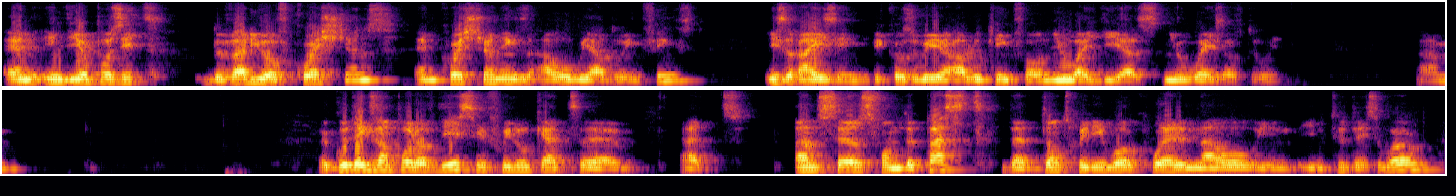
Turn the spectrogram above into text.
and in the opposite, the value of questions and questioning how we are doing things is rising because we are looking for new ideas, new ways of doing. Um, a good example of this, if we look at uh, at answers from the past that don't really work well now in, in today's world,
